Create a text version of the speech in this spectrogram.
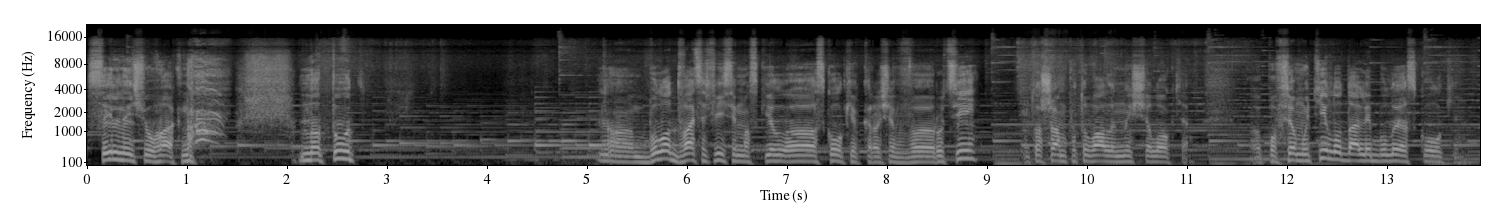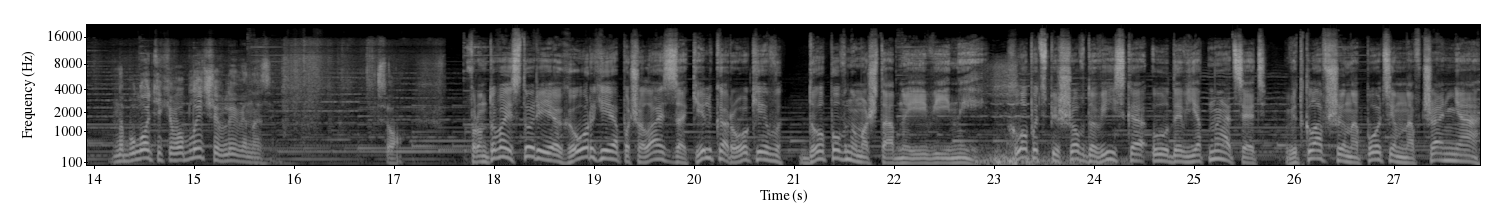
сильний чувак, но, но тут було 28 оскіл, осколків коротше, в руці, то, що ампутували нижче локтя. По всьому тілу далі були осколки. Не було тільки в обличчі, в лівій нозі. Все. Фронтова історія Георгія почалась за кілька років до повномасштабної війни. Хлопець пішов до війська у 19, відклавши на потім навчання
